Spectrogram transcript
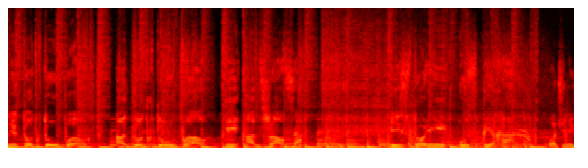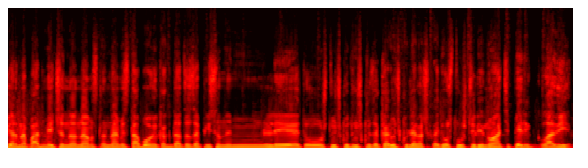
не тот, кто упал, а тот, кто упал и отжался. Истории успеха. Очень верно подмечено нам с нами с тобой когда-то записанным эту штучку, дружку, закорючку для наших радиослушателей. Ну а теперь лови.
